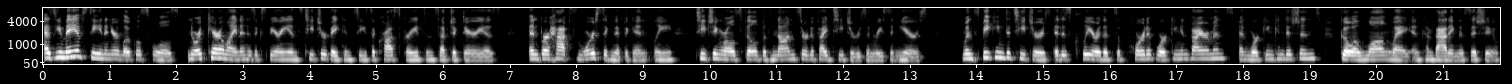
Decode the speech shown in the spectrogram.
As you may have seen in your local schools, North Carolina has experienced teacher vacancies across grades and subject areas, and perhaps more significantly, teaching roles filled with non certified teachers in recent years. When speaking to teachers, it is clear that supportive working environments and working conditions go a long way in combating this issue.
